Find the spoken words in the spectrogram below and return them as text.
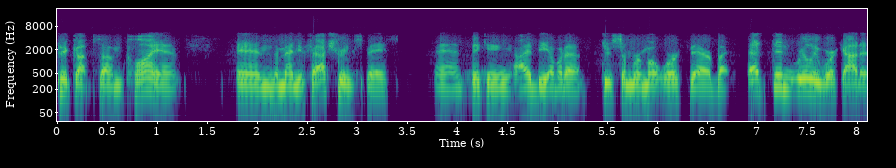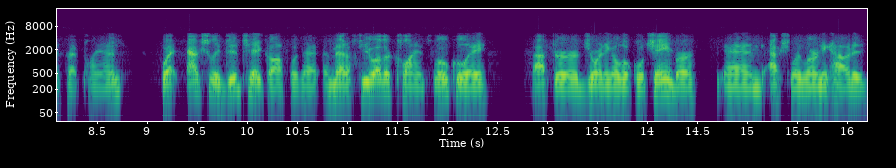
pick up some clients in the manufacturing space and thinking I'd be able to do some remote work there. But that didn't really work out as I planned. What actually did take off was that I met a few other clients locally after joining a local chamber and actually learning how to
